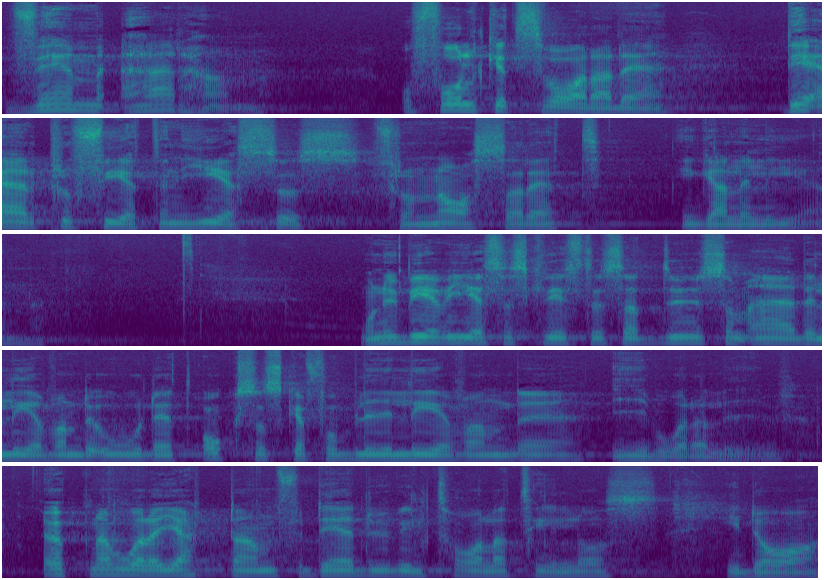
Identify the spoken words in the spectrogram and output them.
vem är han? Och folket svarade, det är profeten Jesus från Nasaret i Galileen. Och nu ber vi Jesus Kristus att du som är det levande ordet också ska få bli levande i våra liv. Öppna våra hjärtan för det du vill tala till oss idag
